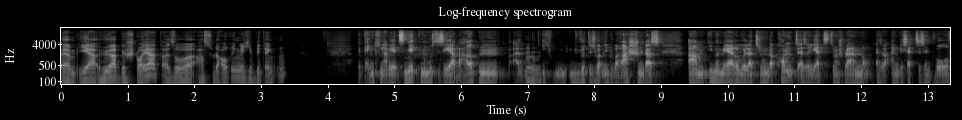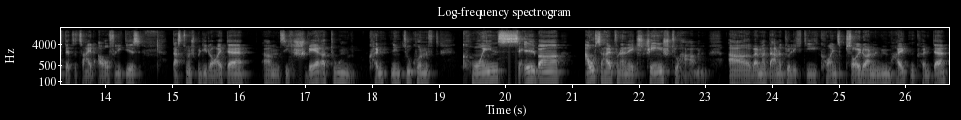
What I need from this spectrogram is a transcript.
ähm, eher höher besteuert. Also hast du da auch irgendwelche Bedenken? Bedenken aber jetzt nicht, man muss es eher erwarten. Hm. Ich, mir würde es überhaupt nicht überraschen, dass ähm, immer mehr Regulation da kommt. Also jetzt zum Beispiel ein, also ein Gesetzesentwurf, der zurzeit aufliegt, ist, dass zum Beispiel die Leute ähm, sich schwerer tun könnten in Zukunft, Coins selber außerhalb von einer Exchange zu haben, äh, weil man da natürlich die Coins pseudo-anonym halten könnte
